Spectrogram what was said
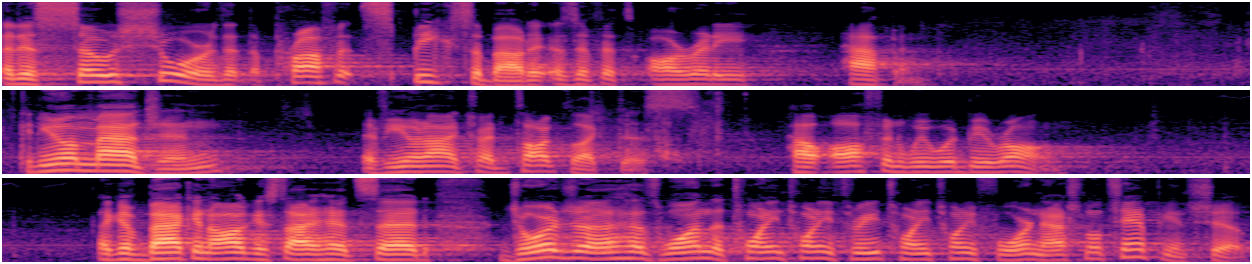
it is so sure that the prophet speaks about it as if it's already happened. Can you imagine if you and I tried to talk like this, how often we would be wrong? Like if back in August I had said, Georgia has won the 2023 2024 national championship.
